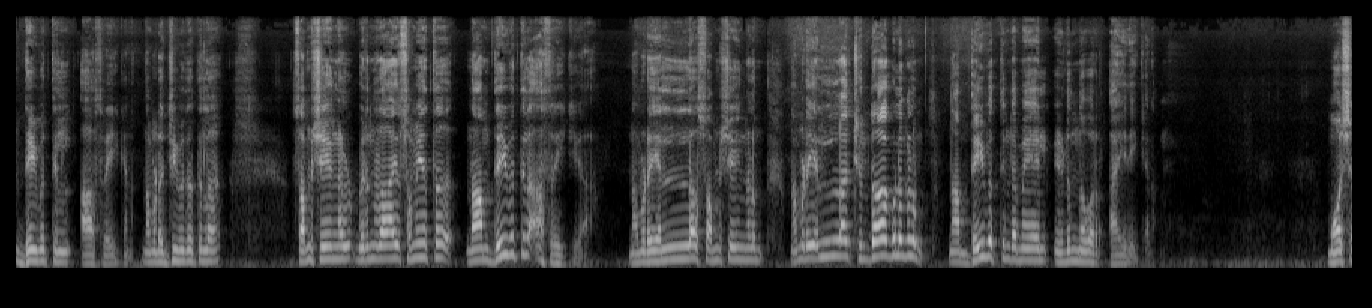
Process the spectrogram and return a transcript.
ദൈവത്തിൽ ആശ്രയിക്കണം. നമ്മുടെ ജീവിതത്തിൽ സംശയങ്ങൾ വരുന്നതായ സമയത്ത് നാം ദൈവത്തിൽ ആശ്രയിക്കുക. നമ്മുടെ എല്ലാ സംശയങ്ങളും നമ്മുടെ എല്ലാ ചിന്താകുലങ്ങളും നാം ദൈവത്തിന്റെ മേൽ ഇടുന്നവർ ആയിരിക്കണം. മോശ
